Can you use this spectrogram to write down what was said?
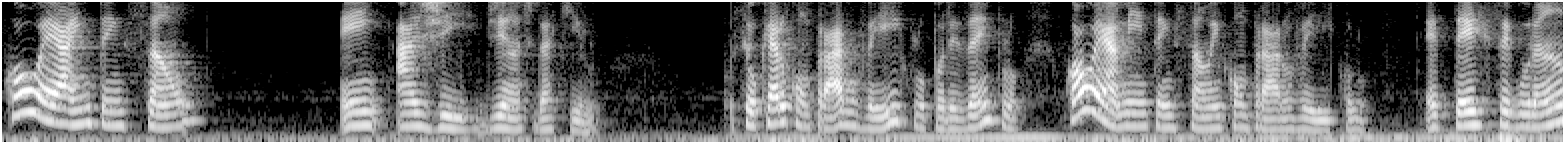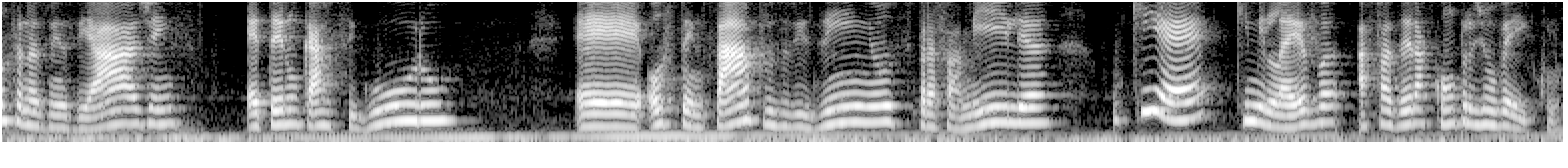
qual é a intenção em agir diante daquilo. Se eu quero comprar um veículo, por exemplo, qual é a minha intenção em comprar um veículo? É ter segurança nas minhas viagens? É ter um carro seguro? É ostentar para os vizinhos, para a família? O que é que me leva a fazer a compra de um veículo?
